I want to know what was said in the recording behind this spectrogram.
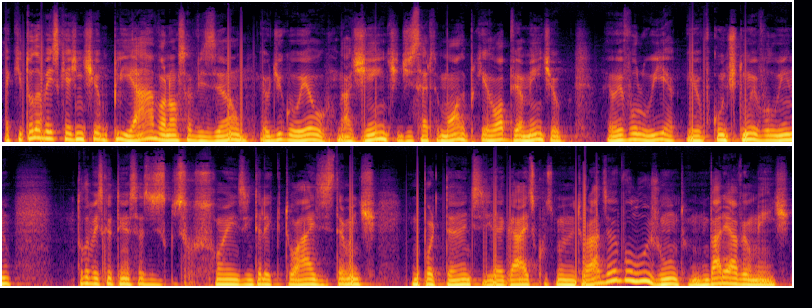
é que toda vez que a gente ampliava a nossa visão, eu digo eu, a gente, de certo modo, porque obviamente eu, eu evoluía, eu continuo evoluindo, toda vez que eu tenho essas discussões intelectuais extremamente importantes e legais com os meus mentorados, eu evoluo junto, invariavelmente.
